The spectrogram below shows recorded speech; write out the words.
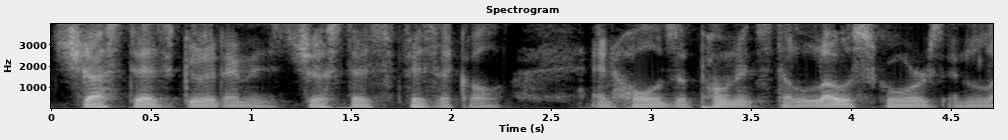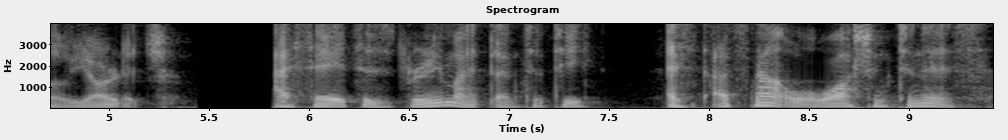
just as good and is just as physical and holds opponents to low scores and low yardage. I say it's his dream identity, as that's not what Washington is.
